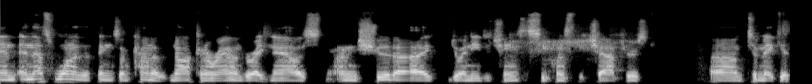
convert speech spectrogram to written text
and and that's one of the things I'm kind of knocking around right now. Is I mean, should I do I need to change the sequence of the chapters? Um, to make it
